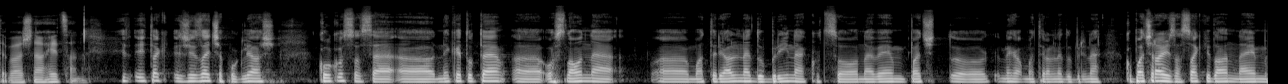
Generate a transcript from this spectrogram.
te pa več ne heca, ne. In tako, že zdaj, če pogledaš, koliko so se uh, neke te uh, osnovne uh, materialne dobrine, kot so, ne vem, pač uh, neka materialne dobrine, ko pač rabiš za vsak dan, ne vem,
